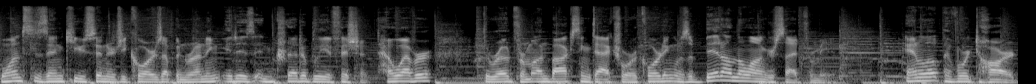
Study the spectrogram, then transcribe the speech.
Once ZenQ Synergy Core is up and running, it is incredibly efficient. However, the road from unboxing to actual recording was a bit on the longer side for me. Antelope have worked hard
